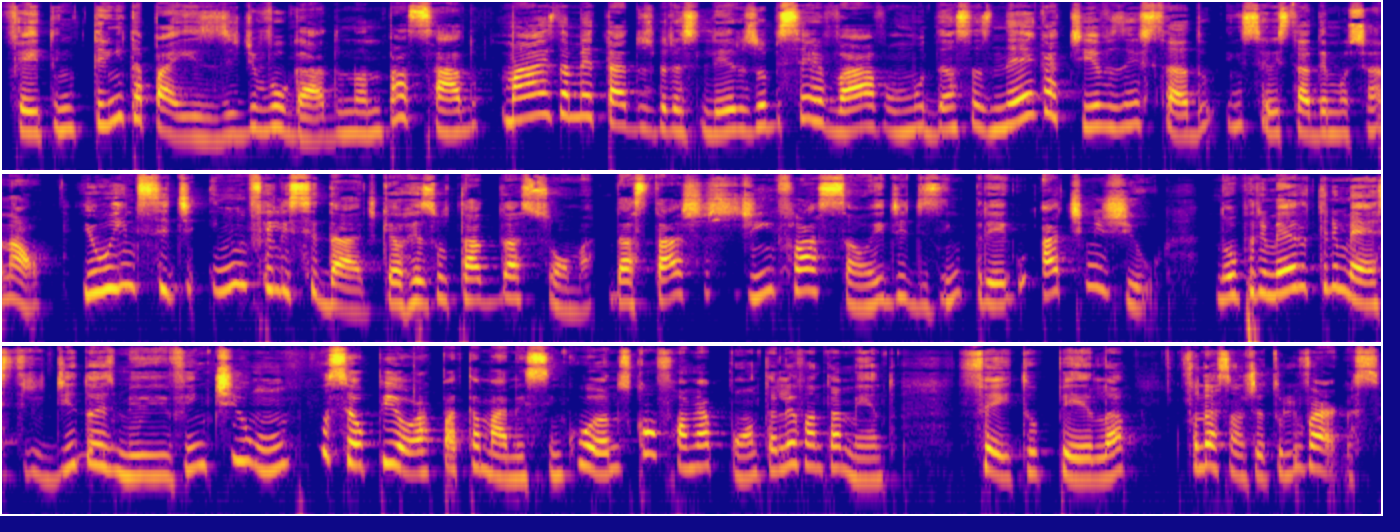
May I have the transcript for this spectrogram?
feito em 30 países e divulgado no ano passado, mais da metade dos brasileiros observavam mudanças negativas em, estado, em seu estado emocional. E o índice de infelicidade, que é o resultado da soma das taxas de inflação e de desemprego, atingiu no primeiro trimestre de 2021, o seu pior patamar em cinco anos, conforme aponta levantamento feito pela Fundação Getúlio Vargas.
